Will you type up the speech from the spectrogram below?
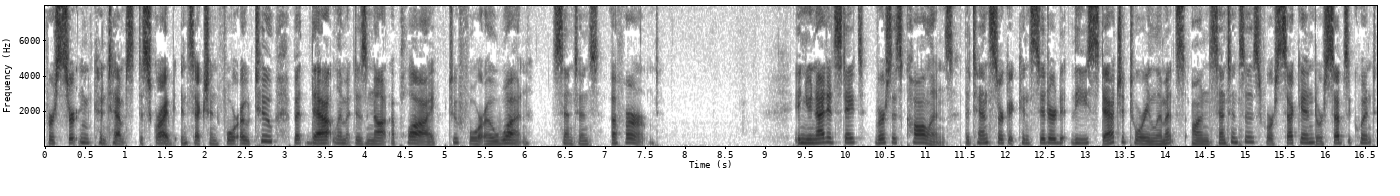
for certain contempts described in Section 402, but that limit does not apply to 401. Sentence affirmed. In United States v. Collins, the Tenth Circuit considered the statutory limits on sentences for second or subsequent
